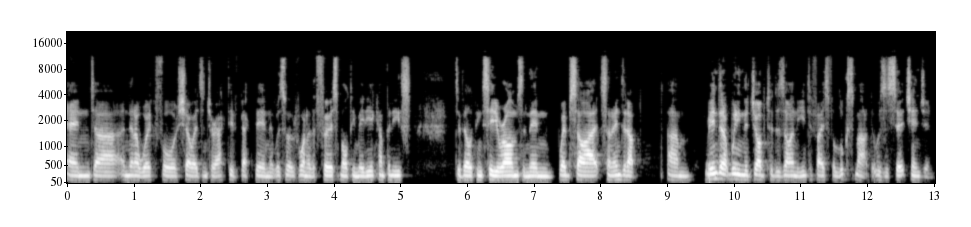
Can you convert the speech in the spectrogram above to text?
and uh, and then I worked for Show Ads Interactive. Back then, it was sort of one of the first multimedia companies developing CD-ROMs and then websites. And I ended up um, we ended up winning the job to design the interface for LookSmart. That was a search engine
